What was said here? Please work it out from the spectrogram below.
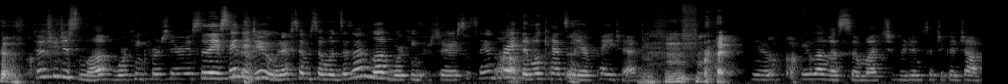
Don't you just love working for Sirius? So they say they do. Next time someone says, "I love working for Sirius," I'll say, "Oh, great, then we'll cancel your paycheck." Mhm, right. You know, you love us so much. We're doing such a good job.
